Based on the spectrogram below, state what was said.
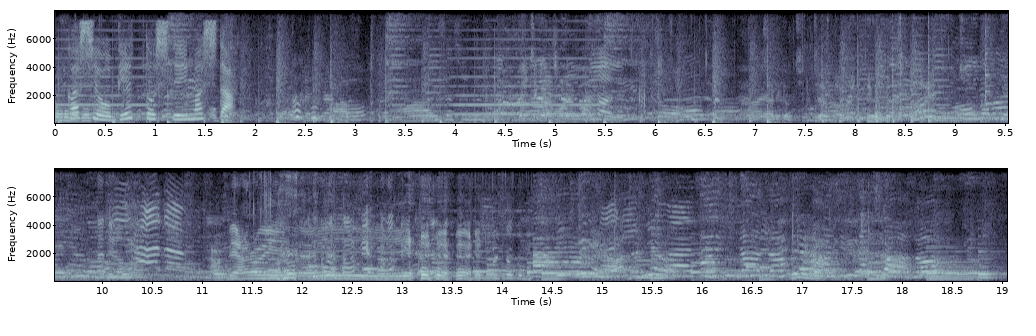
お菓子をゲットしていました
